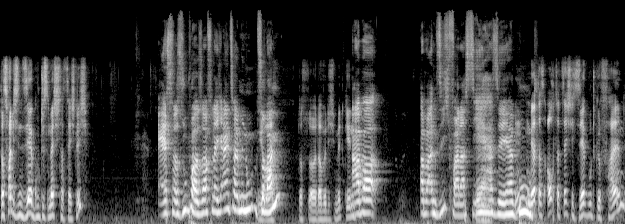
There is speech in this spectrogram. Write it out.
das fand ich ein sehr gutes Match tatsächlich. Es war super. Es war vielleicht ein, zwei Minuten zu Ja. lang. Das, äh, da würde ich mitgehen. Aber, aber an sich war das sehr, sehr gut. Hm, Mir hat das auch tatsächlich sehr gut gefallen.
